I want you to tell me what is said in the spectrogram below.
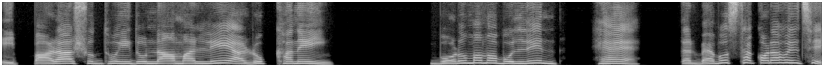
এই পাড়া শুদ্ধ ইঁদুর না মারলে আর রক্ষা নেই। বড় মামা বললেন হ্যাঁ তার ব্যবস্থা করা হয়েছে।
